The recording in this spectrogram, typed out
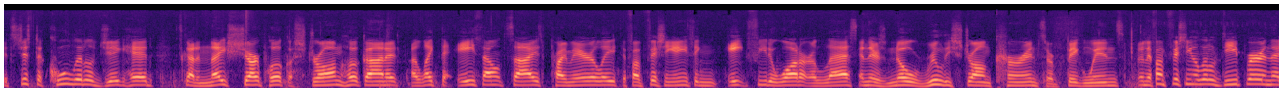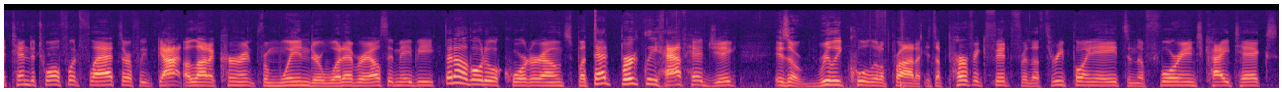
It's just a cool little jig head. It's got a nice sharp hook, a strong hook on it. I like the eighth ounce size primarily if I'm fishing anything eight feet of water or less and there's no really strong currents or big winds. And if I'm fishing a little deeper in that 10 to 12 foot flats or if we've got a lot of current from wind or whatever else it may be, then I'll go to a quarter ounce. But that Berkley half head jig is a really cool little product. It's a perfect fit for the 3.8s and the 4 inch Keitechs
